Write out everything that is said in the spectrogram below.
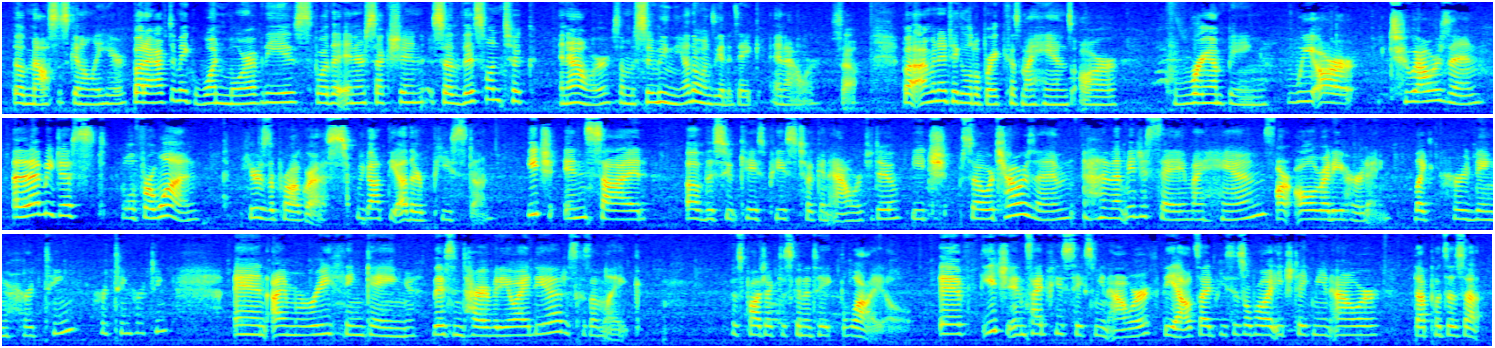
the mouse is gonna lay here. But I have to make one more of these for the intersection. So this one took an hour. So I'm assuming the other one's gonna take an hour. So, but I'm gonna take a little break because my hands are cramping. We are two hours in. And let me just, well for one, here's the progress. We got the other piece done. Each inside of the suitcase piece took an hour to do each. So we're two hours in, and let me just say my hands are already hurting. Like hurting, hurting, hurting, hurting. And I'm rethinking this entire video idea just because I'm like, this project is going to take a while. If each inside piece takes me an hour, the outside pieces will probably each take me an hour. That puts us at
